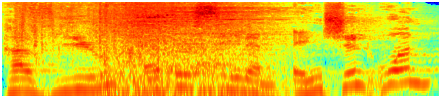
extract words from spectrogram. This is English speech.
Have you ever seen an ancient one?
